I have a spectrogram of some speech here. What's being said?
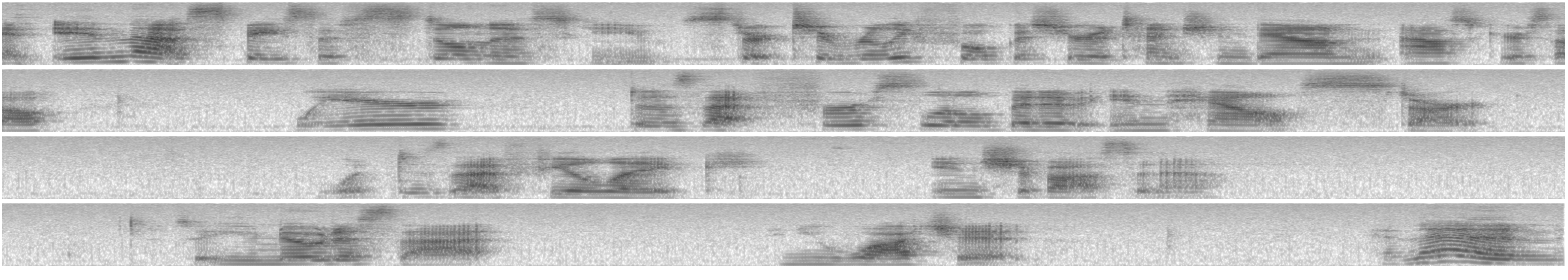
And in that space of stillness, you start to really focus your attention down and ask yourself, where does that first little bit of inhale start? What does that feel like in Shavasana? So you notice that and you watch it. And then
